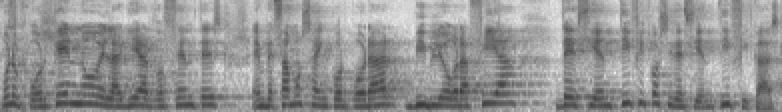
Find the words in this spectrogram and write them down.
bueno, ¿por qué no en las guías docentes empezamos a incorporar bibliografía de científicos y de científicas,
